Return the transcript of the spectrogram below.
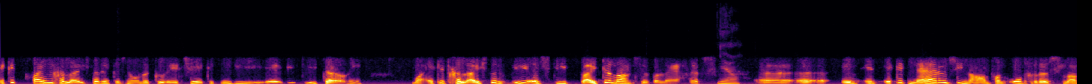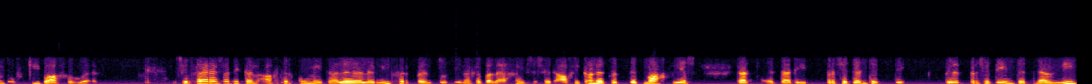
ek het fyn geluister ek is nou onder korreksie ek het nie die eh, die detail nie maar ek het geluister wie is die buitelandse beleggers ja uh, uh en en ek het nêrens die naam van of Rusland of Kuba gehoor sover as wat ek kan agterkom met hulle hulle nie verbind tot enige beleggings in Suid-Afrika dit dit mag wees dat dat die president dit die, president dit nou nie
